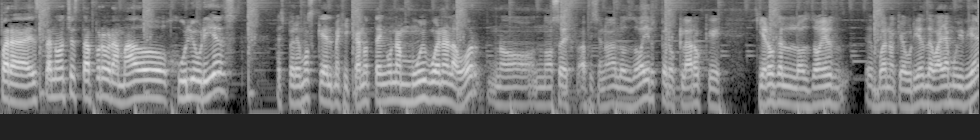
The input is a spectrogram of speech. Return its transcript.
para esta noche, está programado Julio Urias. Esperemos que el mexicano tenga una muy buena labor. No, no soy aficionado a los Dodgers, pero claro que quiero que los Dodgers, eh, bueno, que a Urias le vaya muy bien.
